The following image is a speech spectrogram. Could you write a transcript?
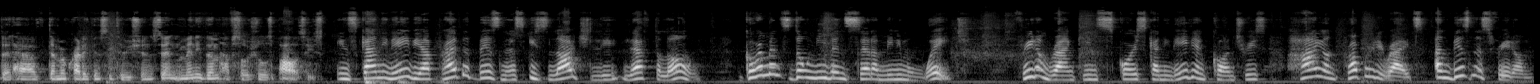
that have democratic institutions, and many of them have socialist policies. In Scandinavia, private business is largely left alone. Governments don't even set a minimum wage. Freedom rankings score Scandinavian countries high on property rights and business freedom.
